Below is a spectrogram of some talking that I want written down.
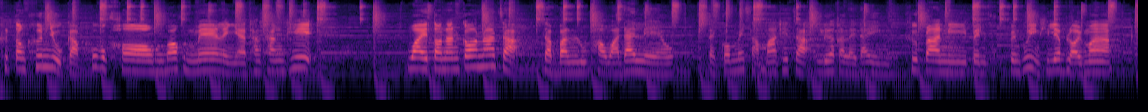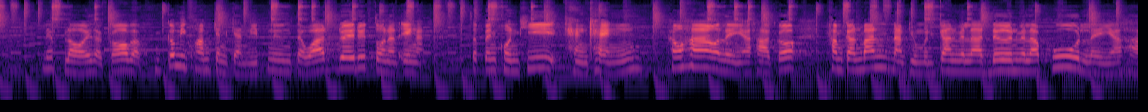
คือต้องขึ้นอยู่กับผู้ปกครองคุณพ่อคุณแม่อะไรเงี้ยทั้งๆที่วัยตอนนั้นก็น่าจะจะบรรลุภาวะได้แล้ว แต่ก็ไม่สามารถที่จะเลือกอะไรได้เองเลยคือปราณีเป็นเป็นผู้หญิงที่เรียบร้อยมาก เรียบร้อยแต่ก็แบบก็มีความแก่นๆนิดนึง แต่ว่าด้วยด้วยตัวนั้นเองอะ จะเป็นคนที่แข็งแข็งห้าวๆอะไรอย่างเงี้ยค่ะ ก็ทำการบ้านหนักอยู่เหมือนกันเวลาเดินเวลาพูดอะไรอย่างเงี้ยค่ะ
